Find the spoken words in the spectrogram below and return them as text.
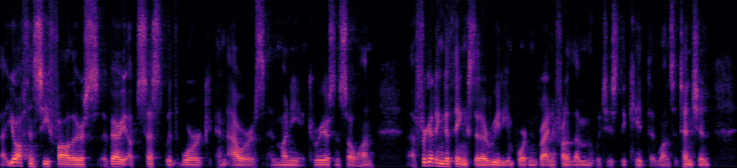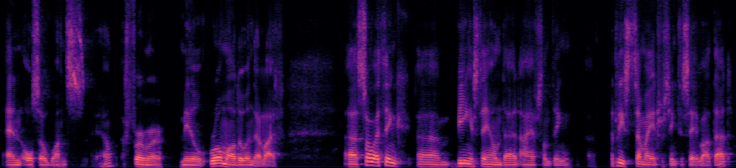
uh, you often see fathers very obsessed with work and hours and money and careers and so on, uh, forgetting the things that are really important right in front of them, which is the kid that wants attention and also wants you know, a firmer male role model in their life. Uh, so I think um, being a stay-home dad, I have something uh, at least semi-interesting to say about that.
